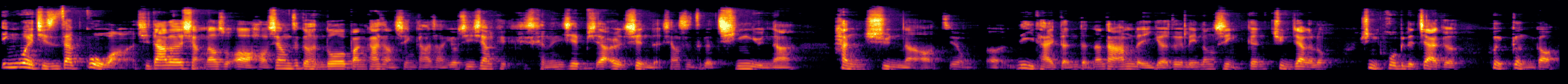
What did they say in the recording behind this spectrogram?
因为其实，在过往啊，其实大家都会想到说，哦，好像这个很多板卡厂、新卡厂，尤其像可可能一些比较二线的，像是这个青云啊、汉讯呐，哦，这种呃立台等等，那当然他们的一个这个联动性跟虚拟价格的虚拟货币的价格会更高。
